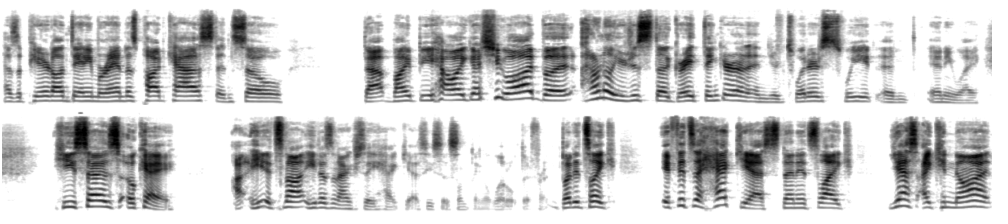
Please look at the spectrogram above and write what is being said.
has appeared on Danny Miranda's podcast. And so that might be how I get you on. But I don't know. You're just a great thinker and, and your Twitter's sweet. And anyway, he says, okay, I, he, it's not, he doesn't actually say heck yes. He says something a little different. But it's like, if it's a heck yes, then it's like, yes, I cannot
